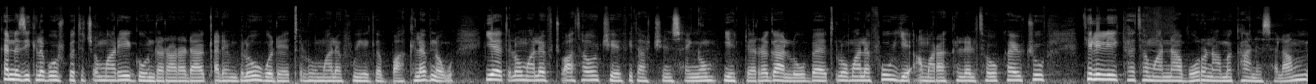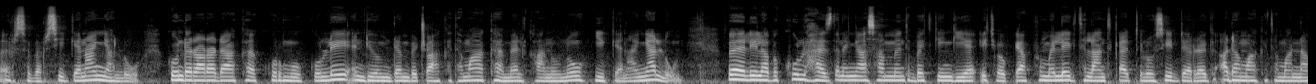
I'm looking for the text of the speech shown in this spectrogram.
ከእነዚህ ክለቦች በተጨማሪ ጎንደር አራዳ ቀደም ብሎ ወደ ጥሎ ማለፉ የገባ ክለብ ነው። የጥሎ ማለፍ ጨዋታዎች የፊታችን ሰኞም ይደረጋሉ። በጥሎ ማለፉ የአማራ ክልል ተወካዮቹ ቲሊሊ ከተማና ቦረና መካነ ሰላም እርስ በርስ ይገናኛሉ። ጎንደር አራዳ ከኩርሙክ ጎሌ እንዲሁም ደንበጫ ከተማ ከመልካ ኖኖ ይገናኛሉ። በሌላ በኩል 29ኛ ሳምንት ቤትኪንግ የኢትዮጵያ ፕሪምየር ሊግ ትላንት ቀጥሎ ሲደረግ አዳማ ከተማና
